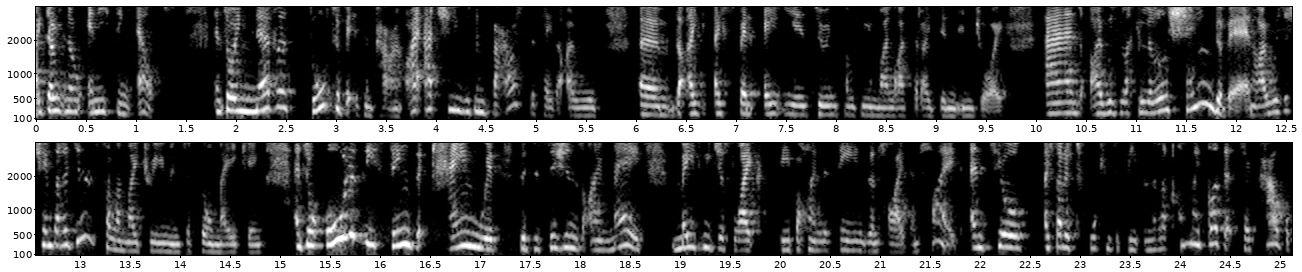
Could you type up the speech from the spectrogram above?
I don't know anything else. And so I never thought of it as empowering. I actually was embarrassed to say that I was, um, that I, I spent eight years doing something in my life that I didn't enjoy. And I was like a little ashamed of it. And I was ashamed that I didn't follow my dream into filmmaking. And so all of these things that came with the decisions I made made me just like be behind the scenes and hide and hide until I started talking to people and they're like, oh my God, that's so powerful.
